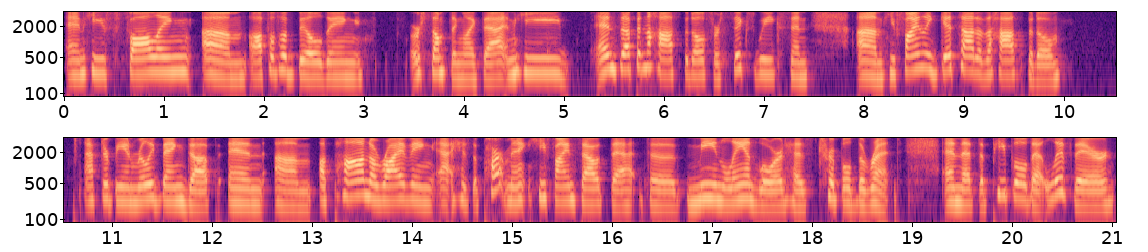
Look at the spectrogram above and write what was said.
and he's falling um, off of a building or something like that, and he ends up in the hospital for six weeks, and um, he finally gets out of the hospital after being really banged up. And um, upon arriving at his apartment, he finds out that the mean landlord has tripled the rent, and that the people that live there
